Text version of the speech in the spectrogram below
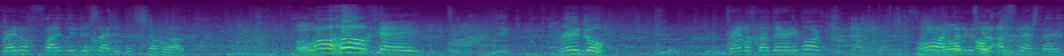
Randall finally decided to show up. Oh, Oh, okay. Randall. Randall's not there anymore. Oh, I No, thought he was oh. gonna up smash there.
